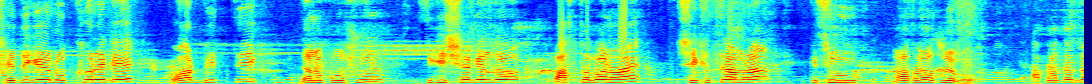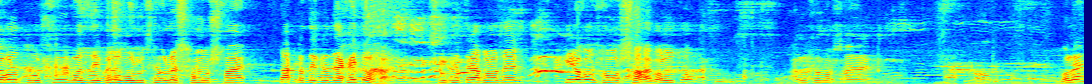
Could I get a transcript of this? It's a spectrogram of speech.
সেদিকে লক্ষ্য রেখে ওয়ার্ড ভিত্তিক যেন পশু চিকিৎসা কেন্দ্র বাস্তবায়ন হয় সেক্ষেত্রে আমরা কিছু মতামত নেব। আপনাদের যখন পশু বা যে কোনো গরু ছাগলের সমস্যা হয় ডাক্তারদেরকে দেখাইতে হয় সেক্ষেত্রে আপনাদের কীরকম সমস্যা হয় বলুন তো? ভালো সমস্যা হয়। বলেন?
